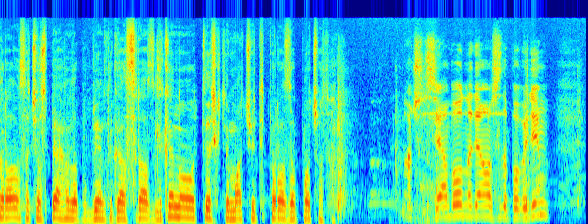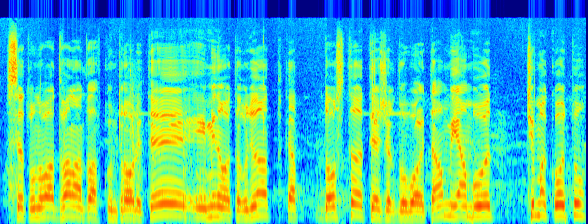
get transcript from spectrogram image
Радвам се, че успяхме да победим така с разлика, но тежките матчове първо започват. Значи с Ямбол надявам се да победим след това 2 на 2 в контролите и миналата година така доста тежък двобой там. Ямбол е тима, който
